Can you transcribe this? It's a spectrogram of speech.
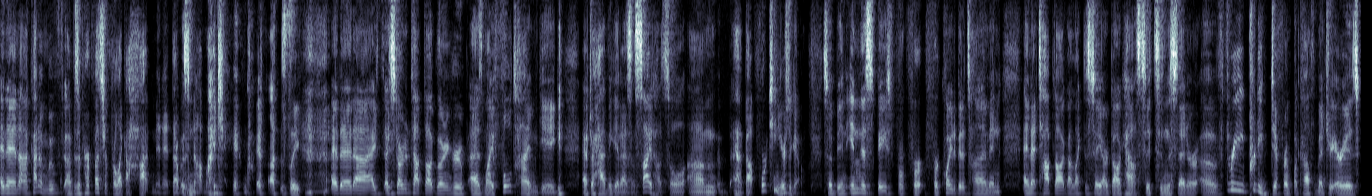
and then I kind of moved. I was a professor for like a hot minute. That was not my jam, quite honestly. And then uh, I, I, started Top Dog Learning Group as my full time gig after having it as a side hustle um, about 14 years ago. So I've been in this space for, for for quite a bit of time, and and at Top Dog, I like to say say our doghouse sits in the center of three pretty different but complementary areas.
